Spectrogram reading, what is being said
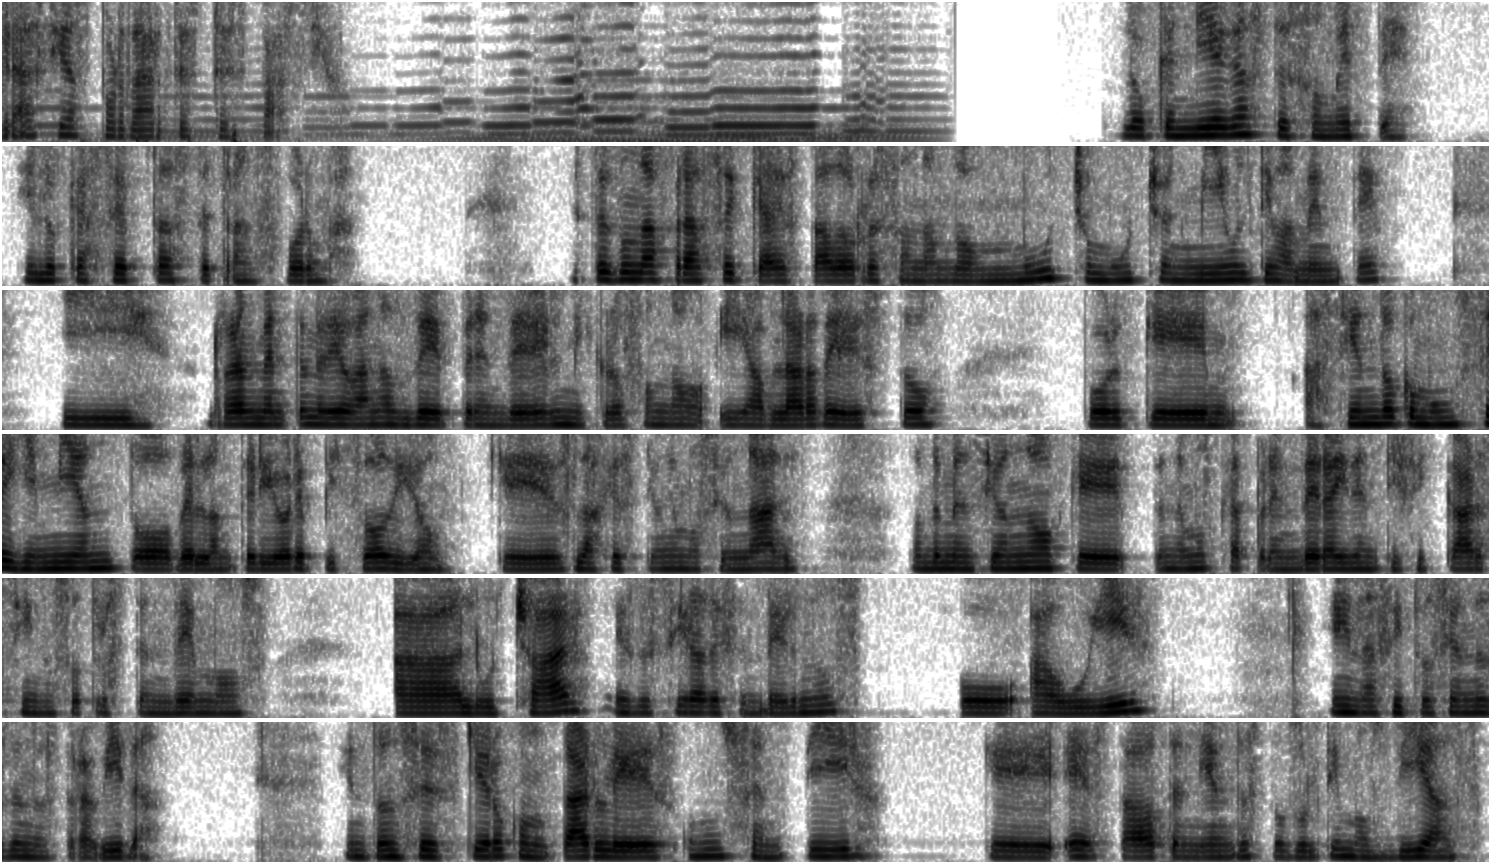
Gracias por darte este espacio. Lo que niegas te somete y lo que aceptas te transforma. Esta es una frase que ha estado resonando mucho, mucho en mí últimamente y realmente me dio ganas de prender el micrófono y hablar de esto porque haciendo como un seguimiento del anterior episodio, que es la gestión emocional, donde mencionó que tenemos que aprender a identificar si nosotros tendemos a luchar, es decir, a defendernos o a huir en las situaciones de nuestra vida. Entonces quiero contarles un sentir que he estado teniendo estos últimos días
